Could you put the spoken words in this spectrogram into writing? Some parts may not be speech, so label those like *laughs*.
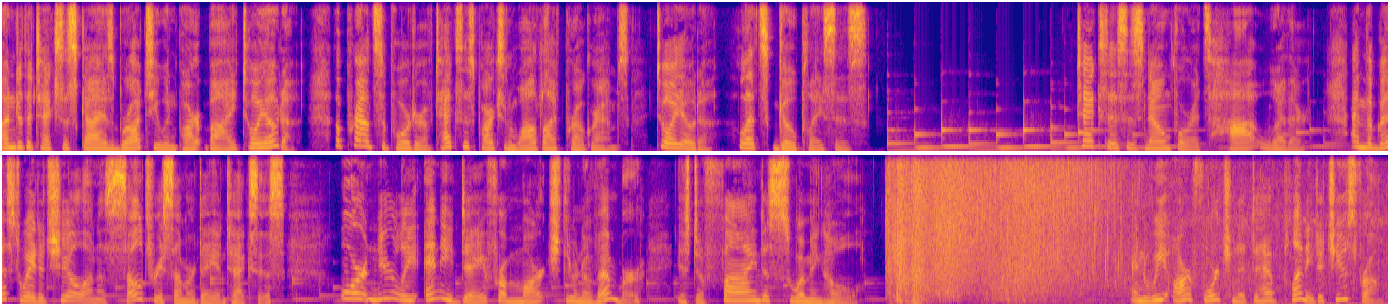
Under the Texas Sky is brought to you in part by Toyota, a proud supporter of Texas Parks and Wildlife programs. Toyota, let's go places. Texas is known for its hot weather, and the best way to chill on a sultry summer day in Texas, or nearly any day from March through November, is to find a swimming hole. And we are fortunate to have plenty to choose from.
